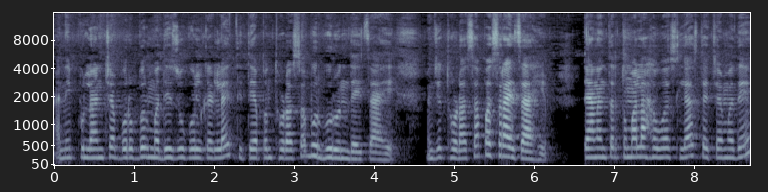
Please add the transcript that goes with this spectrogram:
आणि फुलांच्या बरोबर मध्ये जो गोल काढला आहे तिथे आपण थोडासा भुरभुरून द्यायचा आहे. म्हणजे थोडासा पसरायचा आहे. त्यानंतर तुम्हाला हवं असल्यास त्याच्यामध्ये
